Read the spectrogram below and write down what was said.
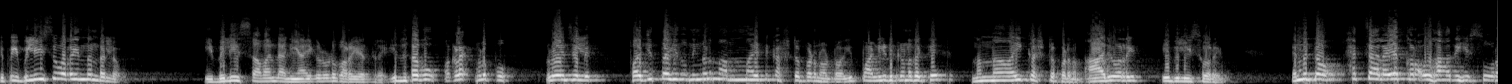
ഇപ്പൊ ഇബിലീസ് പറയുന്നുണ്ടല്ലോ. ഇബിലീസ് അവന്റെ അനുയായികളോട് പറയത്ര ഇതാവൂ മക്കളെ നിങ്ങൾ പോ ഫജിത്തഹിദ് നിങ്ങൾ നന്നായിട്ട് കഷ്ടപ്പെടണം കേട്ടോ. ഈ പണിയെടുക്കണതൊക്കെ നന്നായി കഷ്ടപ്പെടണം. ആര് പറയും? ഇബിലീസ് പറയും. എന്നിട്ടോ സൂറ.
